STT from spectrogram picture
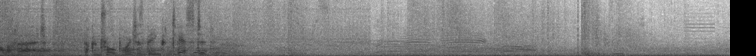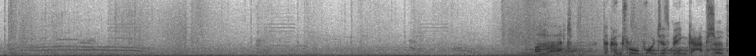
Alert! Alert! The control point is being contested. Alert! The control point is being captured.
